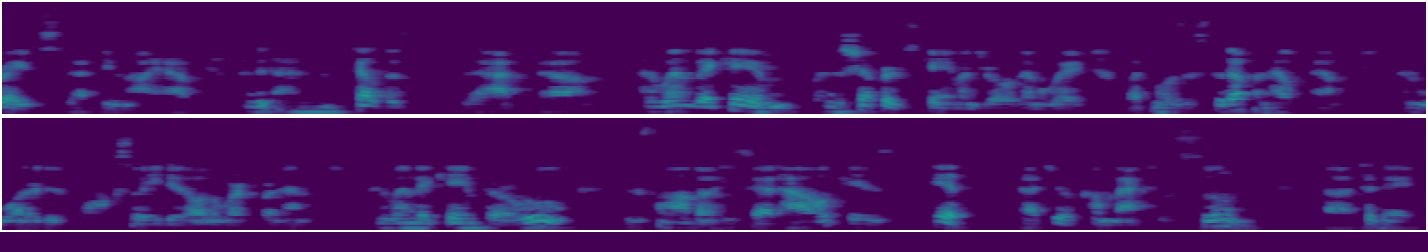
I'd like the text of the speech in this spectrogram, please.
traits that you and I have, and, and tells us that. Um, and when they came, when the shepherds came and drove them away, but Moses stood up and helped them and watered the flock, so he did all the work for them. And when they came to to the father, he said, "How is it that you have come back so soon uh, today?"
